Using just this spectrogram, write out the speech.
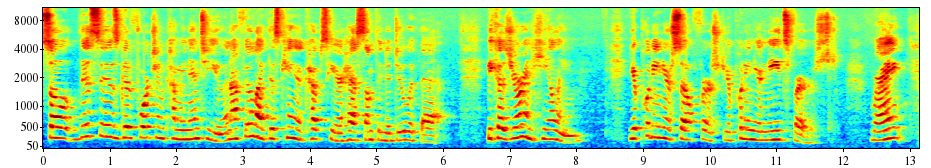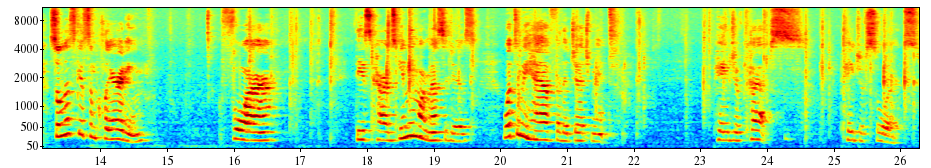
So this is good fortune coming into you. And I feel like this King of Cups here has something to do with that. Because you're in healing. You're putting yourself first. You're putting your needs first, right? So let's get some clarity for these cards. Give me more messages. What do we have for the judgment? Page of Cups, Page of Swords.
